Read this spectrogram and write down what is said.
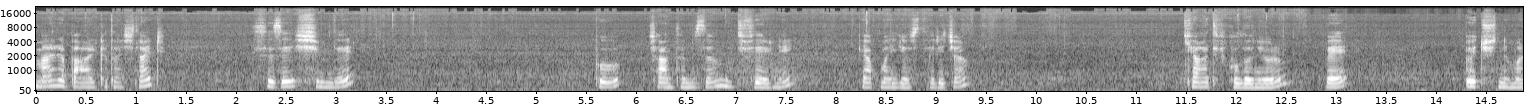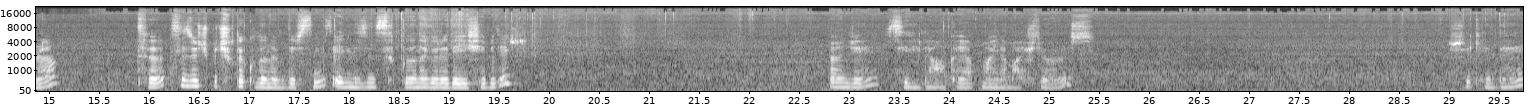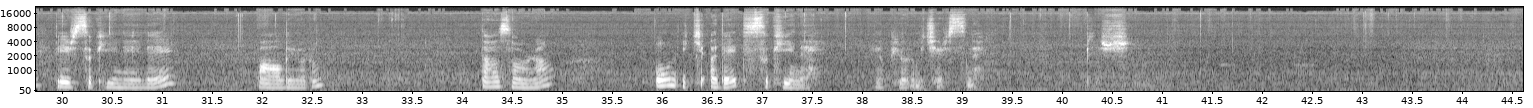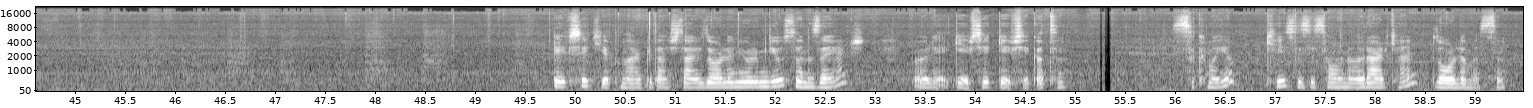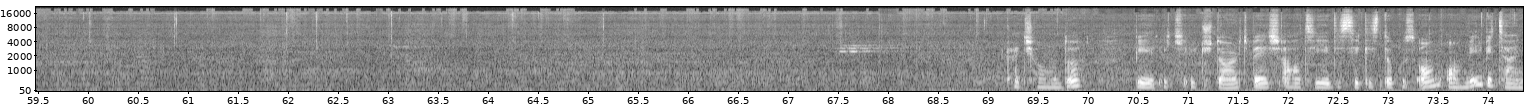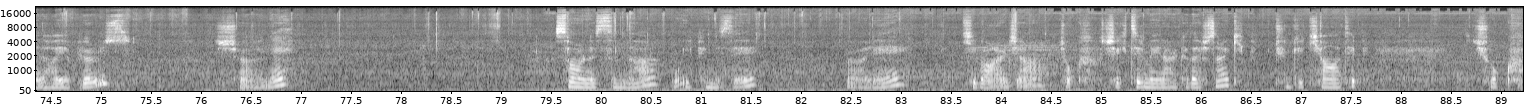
Merhaba arkadaşlar. Size şimdi bu çantamızın motiflerini yapmayı göstereceğim. Kağıt kullanıyorum ve 3 numara tığ. Siz 3,5 da kullanabilirsiniz. Elinizin sıklığına göre değişebilir. Önce sihirli halka yapmayla başlıyoruz. Şekilde bir sık iğne ile bağlıyorum. Daha sonra 12 adet sık iğne yapıyorum içerisine. 1 Gevşek yapın arkadaşlar. Zorlanıyorum diyorsanız eğer böyle gevşek gevşek atın. Sıkmayın ki sizi sonra örerken zorlamasın. Kaç oldu? 1, 2, 3, 4, 5, 6, 7, 8, 9, 10, 11. Bir tane daha yapıyoruz. Şöyle. Sonrasında bu ipimizi böyle kibarca çok çektirmeyin arkadaşlar çünkü kağıt ip çok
